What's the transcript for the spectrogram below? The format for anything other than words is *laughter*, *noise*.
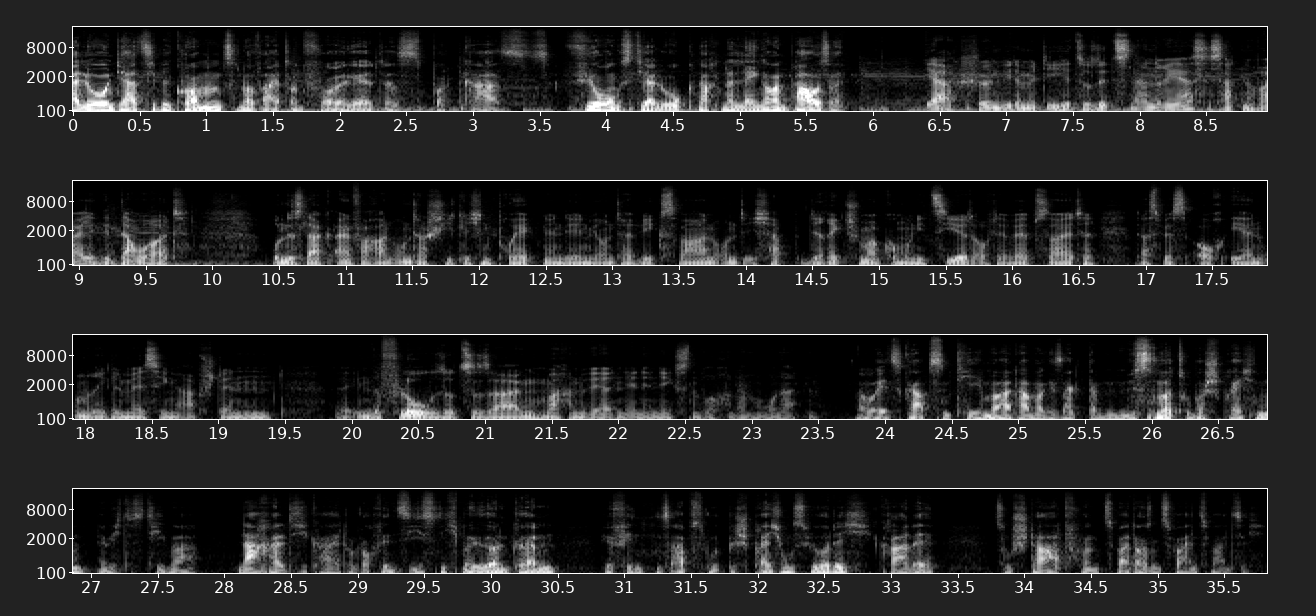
hallo und herzlich willkommen zu einer weiteren Folge des Podcasts Führungsdialog nach einer längeren Pause. Ja, schön wieder mit dir hier zu sitzen, Andreas. Es hat eine Weile gedauert und es lag einfach an unterschiedlichen Projekten, in denen wir unterwegs waren. Und ich habe direkt schon mal kommuniziert auf der Webseite, dass wir es auch eher in unregelmäßigen Abständen äh, in the flow sozusagen machen werden in den nächsten Wochen und Monaten. Aber jetzt gab es ein Thema, da haben wir gesagt, da müssen wir drüber sprechen, nämlich das Thema Nachhaltigkeit. Und auch wenn Sie es nicht mehr hören können, wir finden es absolut besprechungswürdig, gerade zum Start von 2022.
